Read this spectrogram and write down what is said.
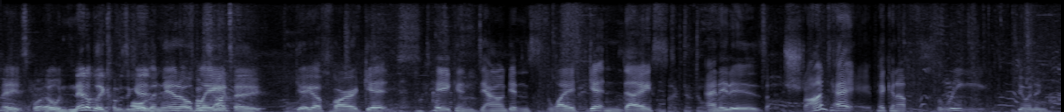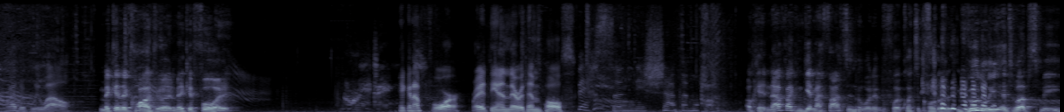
nades. Boy, oh, Nanoblade comes again. Oh, again. the from Nanoblade. Giga Fart get taken down, getting sliced, getting diced, and it is Shantae picking up three, doing incredibly well. Make it a quadra. Make it four. Picking up four right at the end there with Impulse. Personne n'échappe à mon. Okay, now if I can get my thoughts in order before Quetzalcoatl rudely interrupts me.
